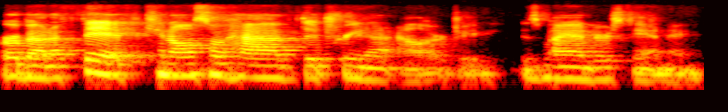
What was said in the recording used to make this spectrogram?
or about a fifth, can also have the tree nut allergy, is my understanding.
